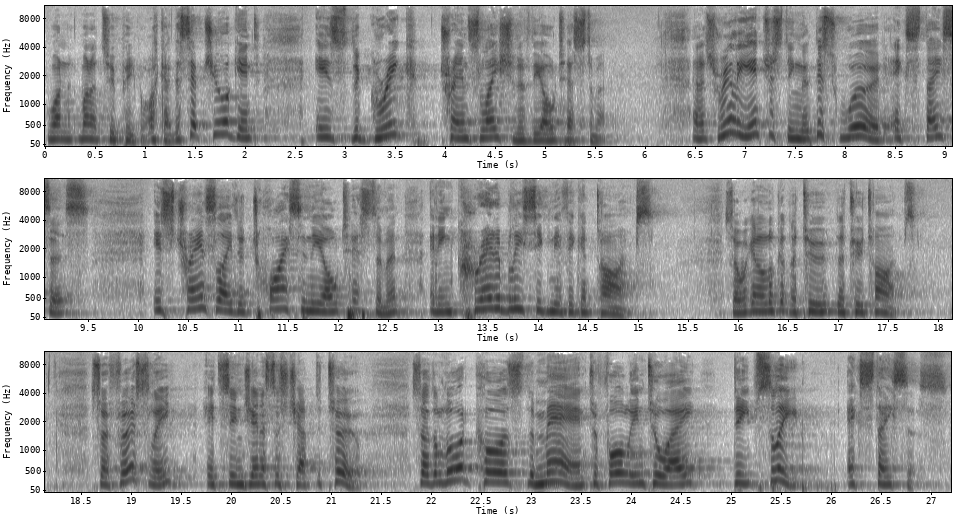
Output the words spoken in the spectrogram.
One, one or two people. Okay, the Septuagint is the Greek translation of the Old Testament. And it's really interesting that this word, ekstasis, is translated twice in the Old Testament at incredibly significant times. So we're going to look at the two, the two times. So, firstly, it's in Genesis chapter 2. So the Lord caused the man to fall into a deep sleep, ekstasis.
